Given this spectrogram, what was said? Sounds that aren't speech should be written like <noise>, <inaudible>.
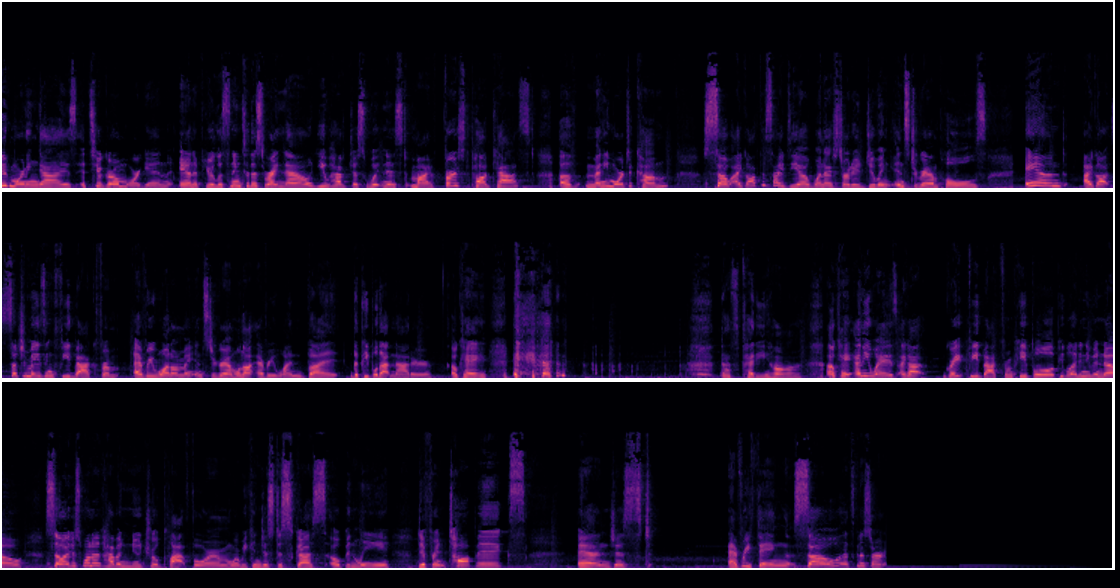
Good morning, guys. It's your girl Morgan, and if you're listening to this right now, you have just witnessed my first podcast of many more to come. So, I got this idea when I started doing Instagram polls, and I got such amazing feedback from everyone on my Instagram. Well, not everyone, but the people that matter, okay? And <laughs> that's petty, huh? Okay, anyways, I got great feedback from people, people I didn't even know. So I just want to have a neutral platform where we can just discuss openly different topics and just everything. So that's going to start.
